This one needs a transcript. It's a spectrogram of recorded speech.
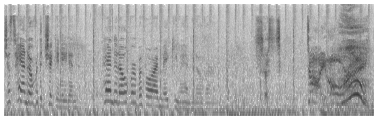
Just hand over the chicken, Aiden. Hand it over before I make you hand it over. Just die already.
